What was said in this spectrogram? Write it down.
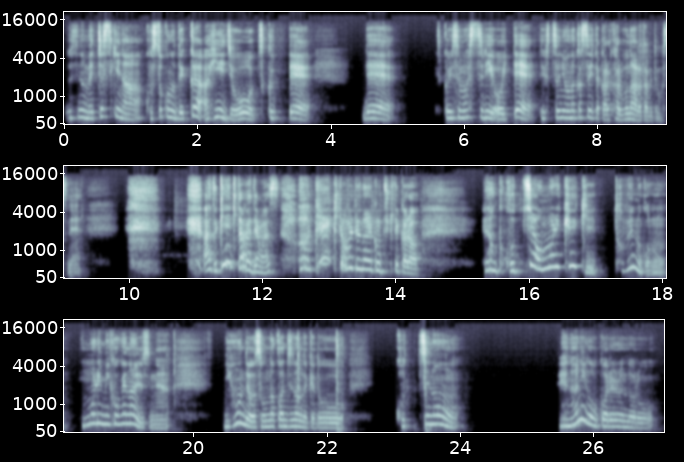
私のめっちゃ好きなコストコのでっかいアヒージョを作って、で、クリスマスツリー置いて、で、普通にお腹空いたからカルボナーラ食べてますね。あとケーキ食べてます。あ、ケーキ食べてない、こっち来てから。え、なんかこっちあんまりケーキ食べんのかな？あんまり見かけないですね。日本ではそんな感じなんだけど、こっちの、え、何が置かれるんだろう？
